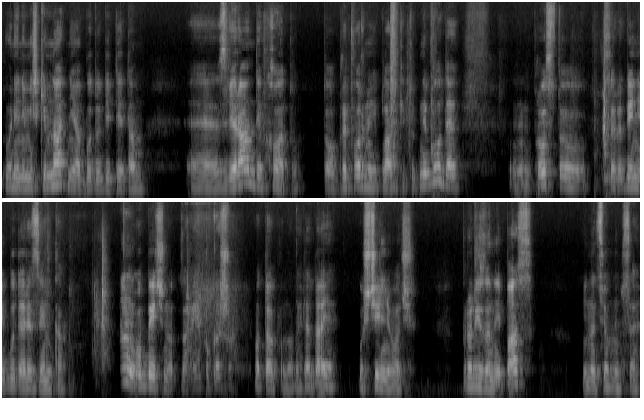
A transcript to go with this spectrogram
вони не міжкімнатні, а будуть йти там з віранди в хату, то притворної планки тут не буде. Е, Просто всередині буде резинка. Ну, обично, зараз я покажу. Отак воно виглядає. Ущільнювач. Прорізаний пас. І на цьому все.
